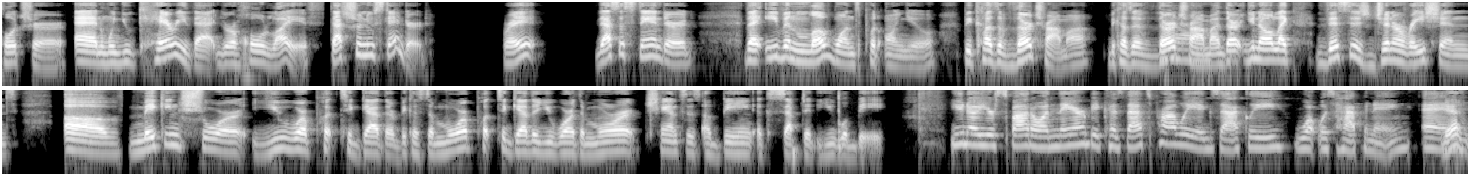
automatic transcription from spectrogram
culture. And when you carry that your whole life that's your new standard right? That's a standard that even loved ones put on you because of their trauma, because of their Yeah. trauma. Their, you know, like this is generations of making sure you were put together because the more put together you were, the more chances of being accepted you will be. You know, you're spot on there because that's probably exactly what was happening. And Yeah.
